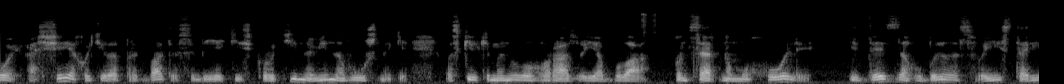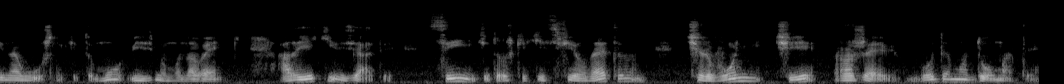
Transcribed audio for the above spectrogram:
Ой, а ще я хотіла придбати собі якісь круті нові навушники, оскільки минулого разу я була в концертному холі і десь загубила свої старі навушники, тому візьмемо новенькі. Але які взяти? Сині чи трошки якісь фіолетові, червоні чи рожеві? Будемо думати.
